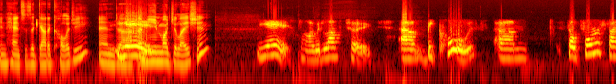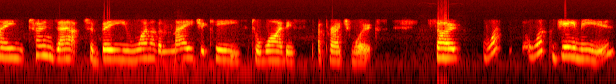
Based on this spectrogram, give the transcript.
enhances the gut ecology and uh, Yes. immune modulation. Yes, I would love to. Um, because um, sulforaphane turns out to be one of the major keys to why this approach works. So, what what GEM is,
